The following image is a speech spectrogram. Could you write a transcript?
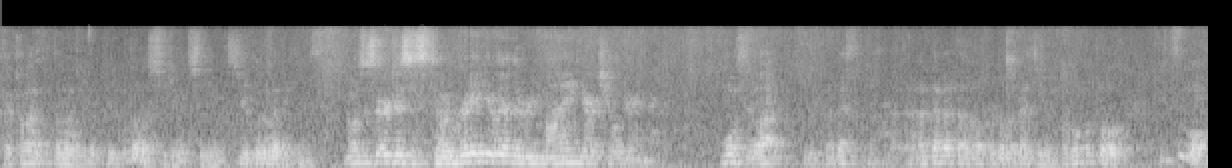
関わることなのだということを知る知る知ることができます。Moses urges us to regularly remind our children モーセは私あなた方の子供たちにこのことをいつも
